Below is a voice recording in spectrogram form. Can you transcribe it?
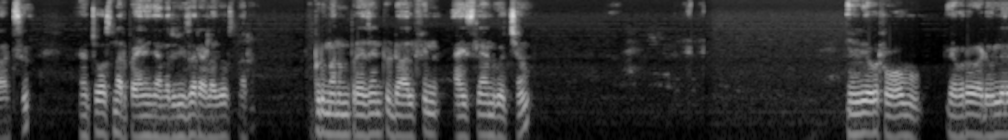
గాడ్స్. చూస్తున్నారు పైనుంచి అందరు. చూసారు? ఎలా చూస్తున్నారు? ఇప్పుడు మనం ప్రజెంట్ డాల్ఫిన్ ఐస్లాండ్కి వచ్చాం. ఇది ఎవరు రోబు. ఎవరో అడవుల్లో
